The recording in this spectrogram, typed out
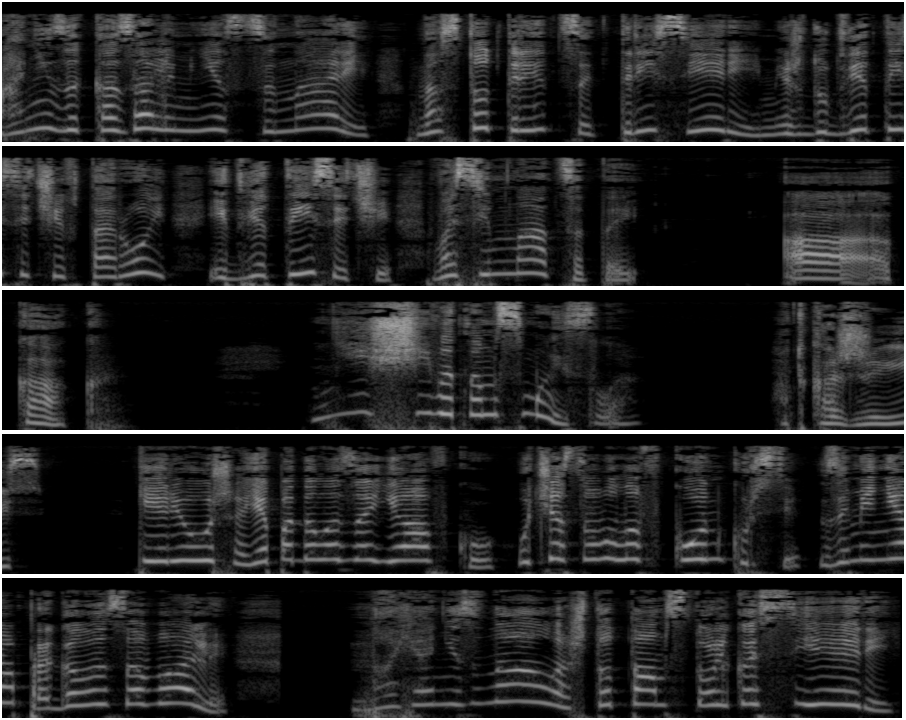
«Они заказали мне сценарий на 133 серии между 2002 и 2018. А как?» «Не ищи в этом смысла». «Откажись». «Кирюша, я подала заявку, участвовала в конкурсе, за меня проголосовали, но я не знала, что там столько серий.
